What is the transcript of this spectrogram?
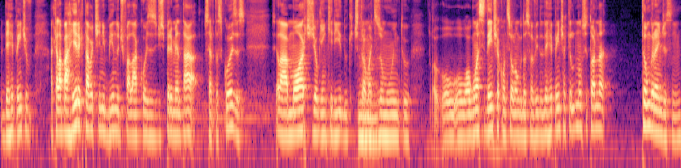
De repente, aquela barreira que estava te inibindo de falar coisas, de experimentar certas coisas, sei lá, a morte de alguém querido que te traumatizou muito, ou, ou algum acidente que aconteceu ao longo da sua vida, de repente aquilo não se torna tão grande assim.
